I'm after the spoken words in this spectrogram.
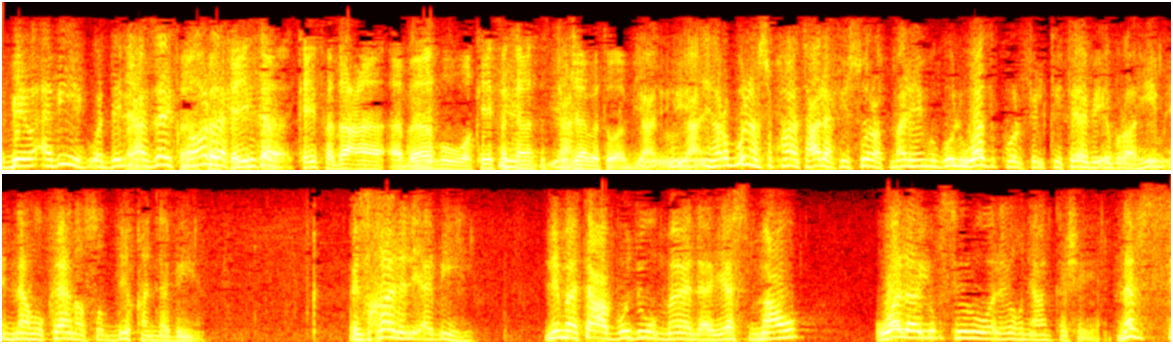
بأبيه والدليل على ذلك ما ورد في الكتاب. كيف دعا أباه وكيف كانت يعني استجابة يعني أبيه؟ يعني, يعني ربنا سبحانه وتعالى في سورة مريم يقول واذكر في الكتاب إبراهيم إنه كان صديقا نبيا. إذ قال لأبيه لما تعبد ما لا يسمع ولا يبصر ولا يغني عنك شيئا. نفس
